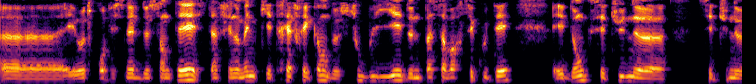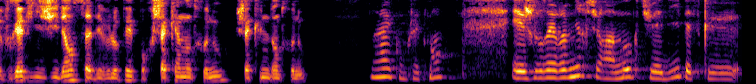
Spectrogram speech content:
euh, et autres professionnels de santé. C'est un phénomène qui est très fréquent de s'oublier, de ne pas savoir s'écouter. Et donc, c'est une, c'est une vraie vigilance à développer pour chacun d'entre nous, chacune d'entre nous. Ouais, complètement. Et je voudrais revenir sur un mot que tu as dit parce que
